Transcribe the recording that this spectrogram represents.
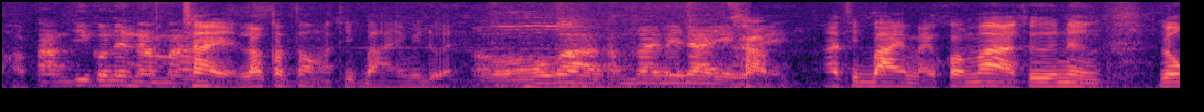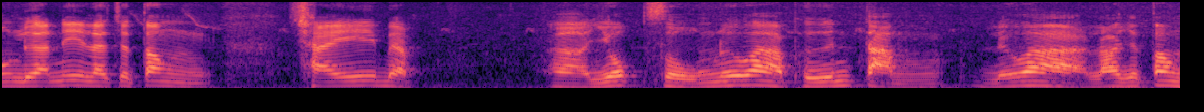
อครับตามที่เขาแนะนำมาใช่แล้วก็ต้องอธิบายไปด้วยอ๋อว่าทำได้ไม่ได้ยังคไงรับอธิบายหมายความว่าคือหนึ่งโรงเรือนนี่เราจะต้องใช้แบบเอ่อยกสูงหรือว่าพื้นต่ำหรือว่าเราจะต้อง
